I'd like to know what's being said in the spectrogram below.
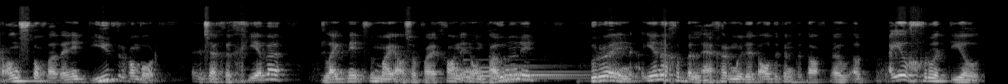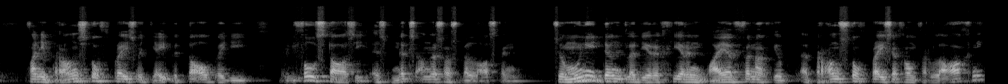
brandstof laat hy net duurder gaan word is 'n gegewe. Dit lyk net vir my asof hy gaan en onthou nou net boere en enige belegger moet dit altyd in gedagte hou. 'n baie groot deel van die brandstofprys wat jy betaal by die by die volstasie is niks anders as belasting nie So moenie dink dat die regering baie vinnig jou eh, brandstofpryse gaan verlaag nie.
